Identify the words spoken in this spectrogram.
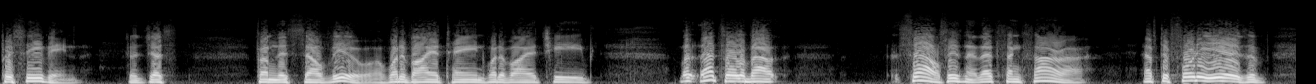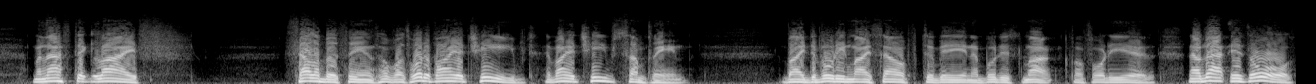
perceiving, so just from this self view. What have I attained? What have I achieved? But that's all about self, isn't it? That's samsara. After 40 years of monastic life, celibacy and so forth. What have I achieved? Have I achieved something by devoting myself to being a Buddhist monk for 40 years? Now that is all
